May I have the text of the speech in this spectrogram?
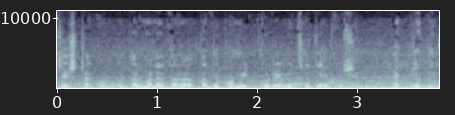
চেষ্টা করব। তার মানে তারা তাদের কমিট করে গেছে যে একুশে একটা দিন।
